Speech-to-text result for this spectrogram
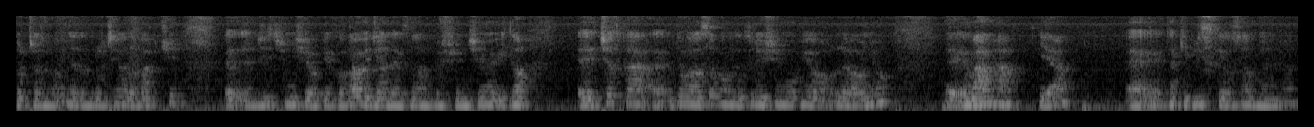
podczas wojny wróciła do babci, e, dziećmi się opiekowały, dziadek zmarł w Oświęcimiu i to e, ciotka e, była osobą, do której się mówi o Leoniu, e, mama, ja, e, takie bliskie osoby. Nie?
